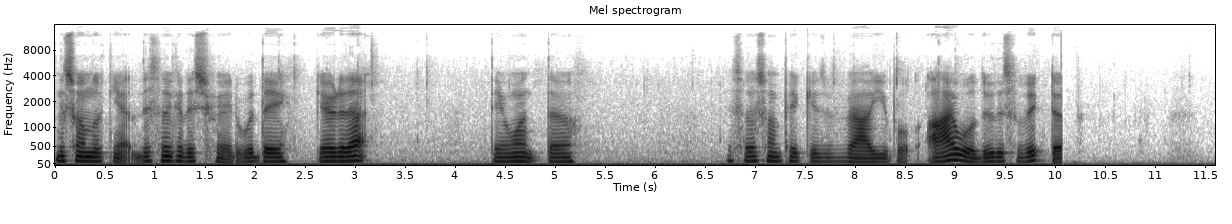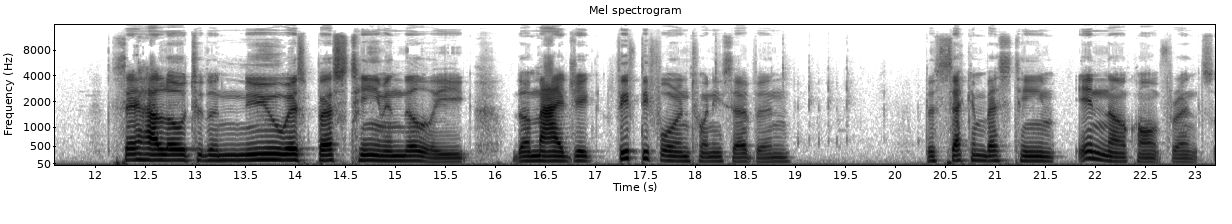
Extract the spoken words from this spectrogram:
This is what I'm looking at. Let's look at this trade. Would they get rid of that? They want the this first one pick is valuable. I will do this for Victor. Say hello to the newest best team in the league, the Magic, 54 and 27. The second best team in our conference.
